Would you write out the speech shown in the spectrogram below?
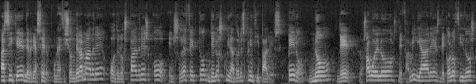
Así que debería ser una decisión de la madre o de los padres o, en su defecto, de los cuidadores principales, pero no de los abuelos, de familiares, de conocidos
